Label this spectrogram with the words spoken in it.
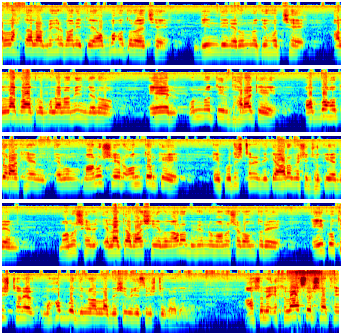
আল্লাহ তালার মেহরবানিতে অব্যাহত রয়েছে। দিন দিন এর উন্নতি হচ্ছে। আল্লাহ পাক রব্বুল আলমিন যেন এর উন্নতির ধারাকে অব্যাহত রাখেন এবং মানুষের অন্তরকে এই প্রতিষ্ঠানের দিকে আরও বেশি ঝুঁকিয়ে দেন। মানুষের এলাকাবাসী এবং আরও বিভিন্ন মানুষের অন্তরে এই প্রতিষ্ঠানের মহব্বত যেন আল্লাহ বেশি বেশি সৃষ্টি করে দেন। আসলে এখলাসের সাথে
